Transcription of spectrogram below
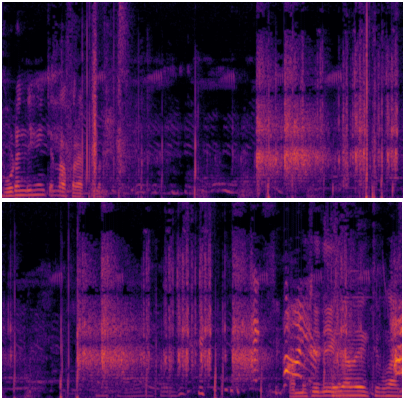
बूढ़न दिखे चल रहा फ़र्क पड़ा हम से देख तेरा में एक चुप गाड़ी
